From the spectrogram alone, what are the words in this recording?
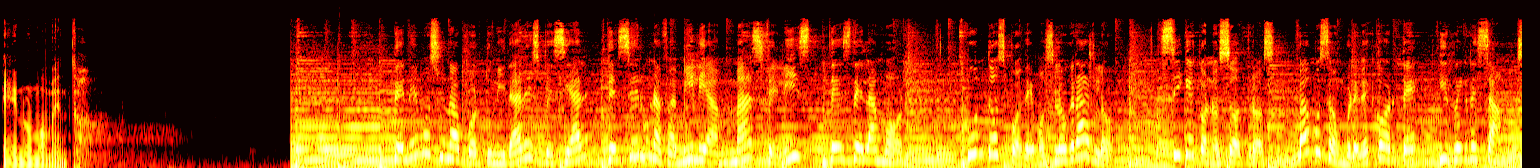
en un momento. Una oportunidad especial de ser una familia más feliz desde el amor. Juntos podemos lograrlo. Sigue con nosotros. Vamos a un breve corte y regresamos.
